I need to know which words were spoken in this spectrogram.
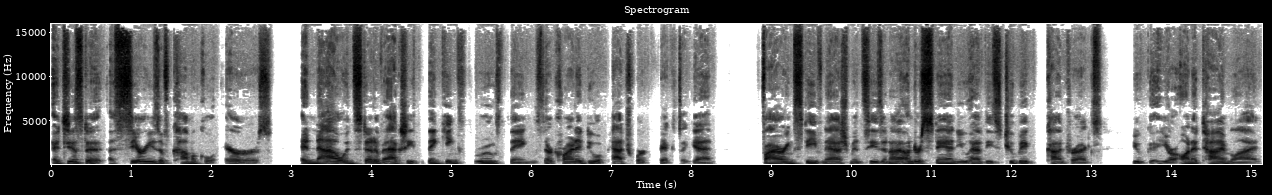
it's just a, a series of comical errors and now instead of actually thinking through things, they're trying to do a patchwork fix again. Firing Steve Nash midseason. I understand you have these two big contracts. You, you're on a timeline,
